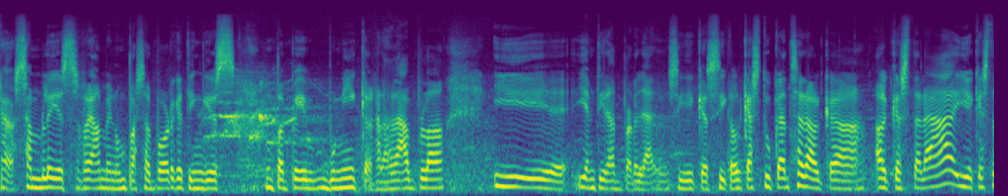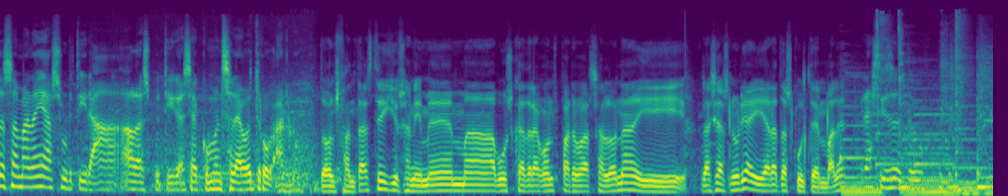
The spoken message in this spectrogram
que semblés realment un passaport, que tingués un paper bonic, agradable i, i hem tirat per allà. O sigui que sí, que el que has tocat serà el que, el que estarà i aquesta setmana ja sortirà a les botigues, ja començareu a trobar-lo. Doncs fantàstic i us animem a buscar dragons per Barcelona i gràcies Núria i ara t'escoltem, vale? Gràcies a tu.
